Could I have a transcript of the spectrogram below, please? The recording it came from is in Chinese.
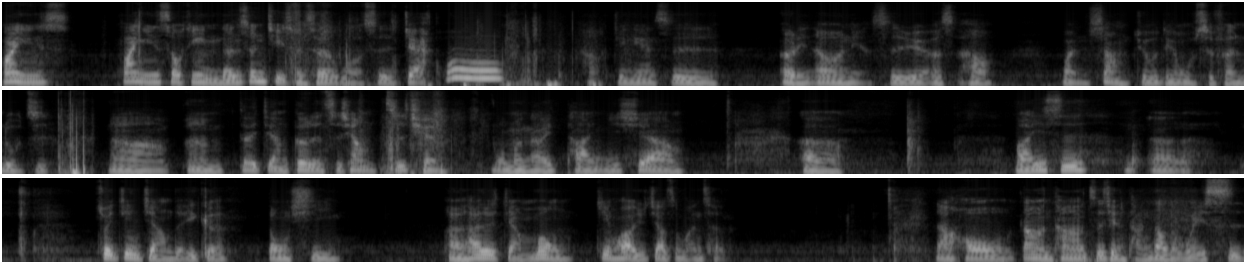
欢迎欢迎收听《人生计程车》，我是 Jack。哦，好，今天是二零二二年四月二十号晚上九点五十分录制。那嗯，在讲个人实相之前，我们来谈一下呃马伊斯呃最近讲的一个东西，呃，他是讲梦进化与价值完成。然后，当然他之前谈到的唯识，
